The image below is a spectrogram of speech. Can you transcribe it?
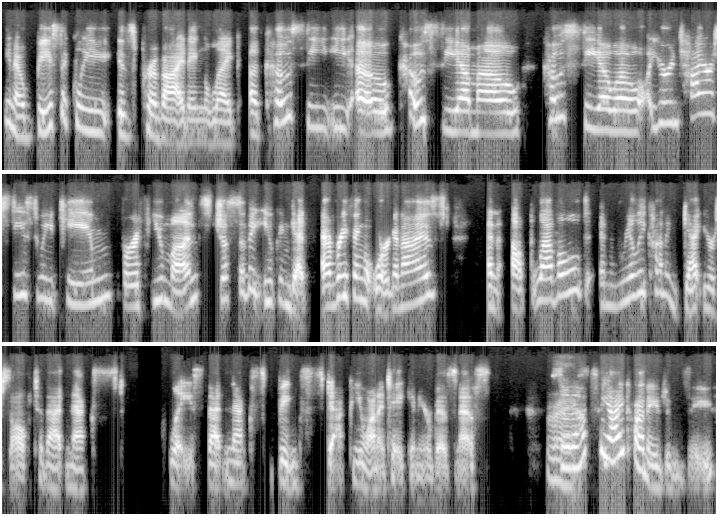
you know, basically is providing like a co CEO, co CMO, co COO, your entire C suite team for a few months, just so that you can get everything organized and up leveled and really kind of get yourself to that next place, that next big step you want to take in your business. Right. So that's the icon agency.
